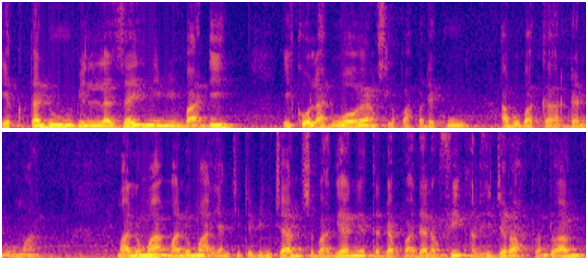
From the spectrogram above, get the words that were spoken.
iqtadu bil lazaini min ba'di. Ikutlah dua orang selepas padaku Abu Bakar dan Umar. Maklumat-maklumat yang kita bincang sebahagiannya terdapat dalam fiqh al-hijrah tuan-tuan.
